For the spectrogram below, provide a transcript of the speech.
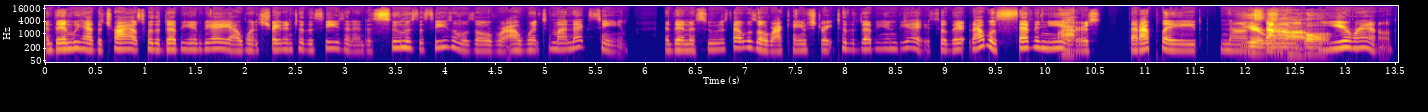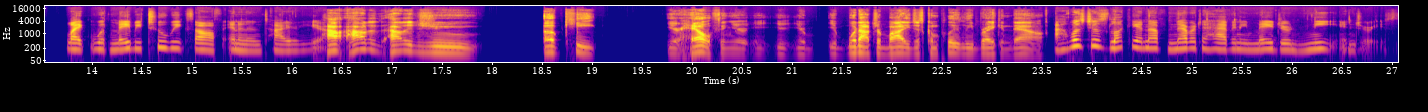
and then we had the tryouts for the WNBA. I went straight into the season, and as soon as the season was over, I went to my next team. And then as soon as that was over, I came straight to the WNBA. So there, that was seven Wow. years that I played nonstop Year round year round, like with maybe two weeks off in an entire year. How how did how did you upkeep your health and your your, your your without your body just completely breaking down? I was just lucky enough never to have any major knee injuries.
